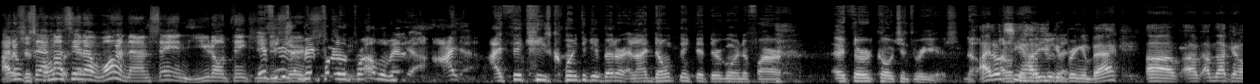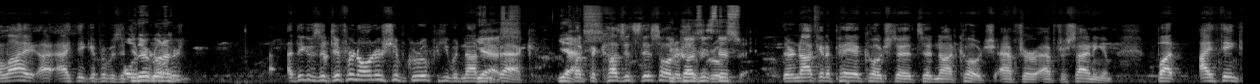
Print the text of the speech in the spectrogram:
I don't Let's just say I'm not saying that. I want him. That I'm saying you don't think he if he's a big part of the problem, and I I think he's going to get better, and I don't think that they're going to fire a third coach in three years. No, I don't, see think how they'll you can that. bring him back. Uh, I- I'm not going to lie. I, I think if it was a Oh, different gonna- owner, I think if it was a different ownership group, he would not Yes. be back. Yes. But because it's this ownership Because it's group, this- they're not going to pay a coach to, to not coach after after signing him. But I think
